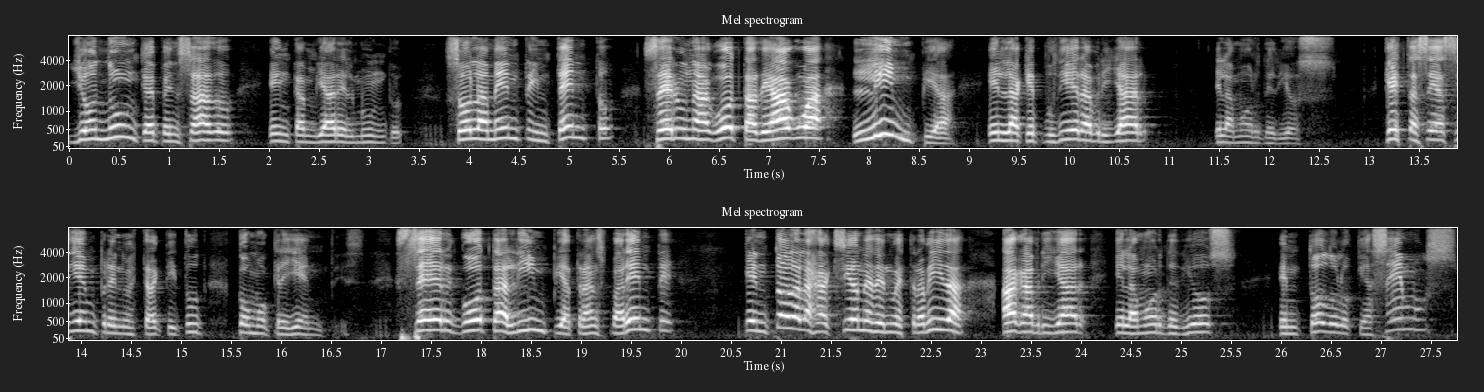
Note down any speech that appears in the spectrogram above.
yo nunca he pensado en cambiar el mundo. Solamente intento ser una gota de agua limpia en la que pudiera brillar el amor de Dios. Que esta sea siempre nuestra actitud como creyentes. Ser gota limpia, transparente, que en todas las acciones de nuestra vida haga brillar el amor de Dios en todo lo que hacemos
